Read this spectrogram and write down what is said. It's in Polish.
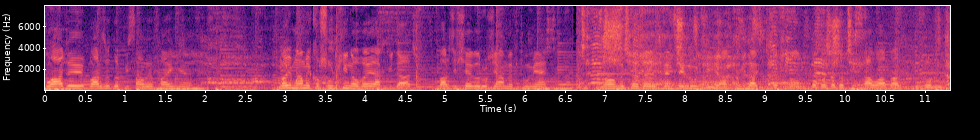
kłady bardzo dopisałe fajnie. No i mamy koszulki nowe, jak widać. Bardziej się wyróżniamy w tłumie. No myślę, że jest więcej ludzi, jak widać zresztą. Pogoda dopisała, bardzo dużo ludzi.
